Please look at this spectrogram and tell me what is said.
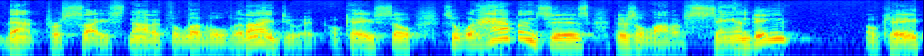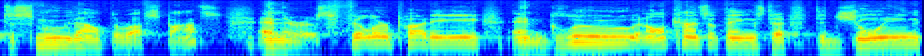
that precise, not at the level that I do it. Okay? So so what happens is there's a lot of sanding, okay, to smooth out the rough spots. And there is filler putty and glue and all kinds of things to, to join,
